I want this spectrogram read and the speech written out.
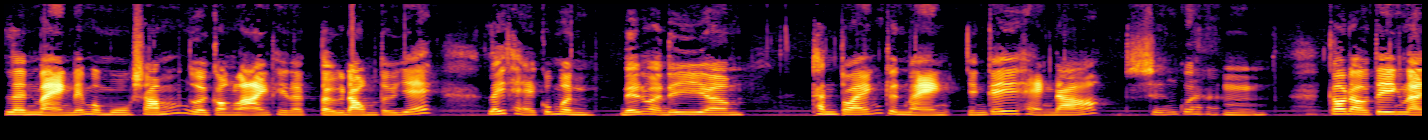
lên mạng để mà mua sắm người còn lại thì là tự động tự giác lấy thẻ của mình để mà đi um, thanh toán trên mạng những cái hàng đó sướng quá ha. ừ. câu đầu tiên là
